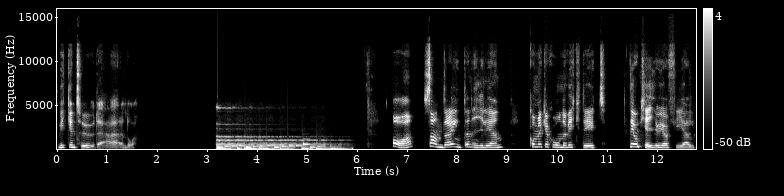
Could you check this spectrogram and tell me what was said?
Vilken tur det är ändå. Ja, Sandra är inte en alien. Kommunikation är viktigt. Det är okej okay att göra fel.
